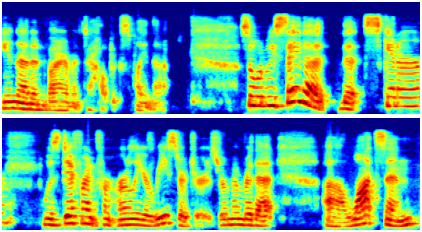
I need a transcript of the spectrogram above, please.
in that environment to help explain that. So when we say that, that Skinner was different from earlier researchers, remember that uh, Watson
